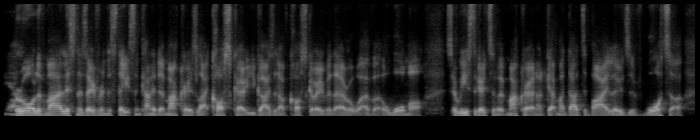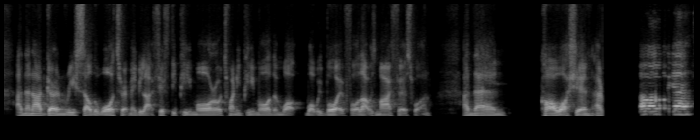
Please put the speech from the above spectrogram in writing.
yeah. For all of my listeners over in the States and Canada, Makro is like Costco. You guys would have Costco over there or whatever, or Walmart. So we used to go to Makro and I'd get my dad to buy loads of water. And then I'd go and resell the water at maybe like 50p more or 20p more than what, what we bought it for. That was my first one. And then car washing. Oh yes,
